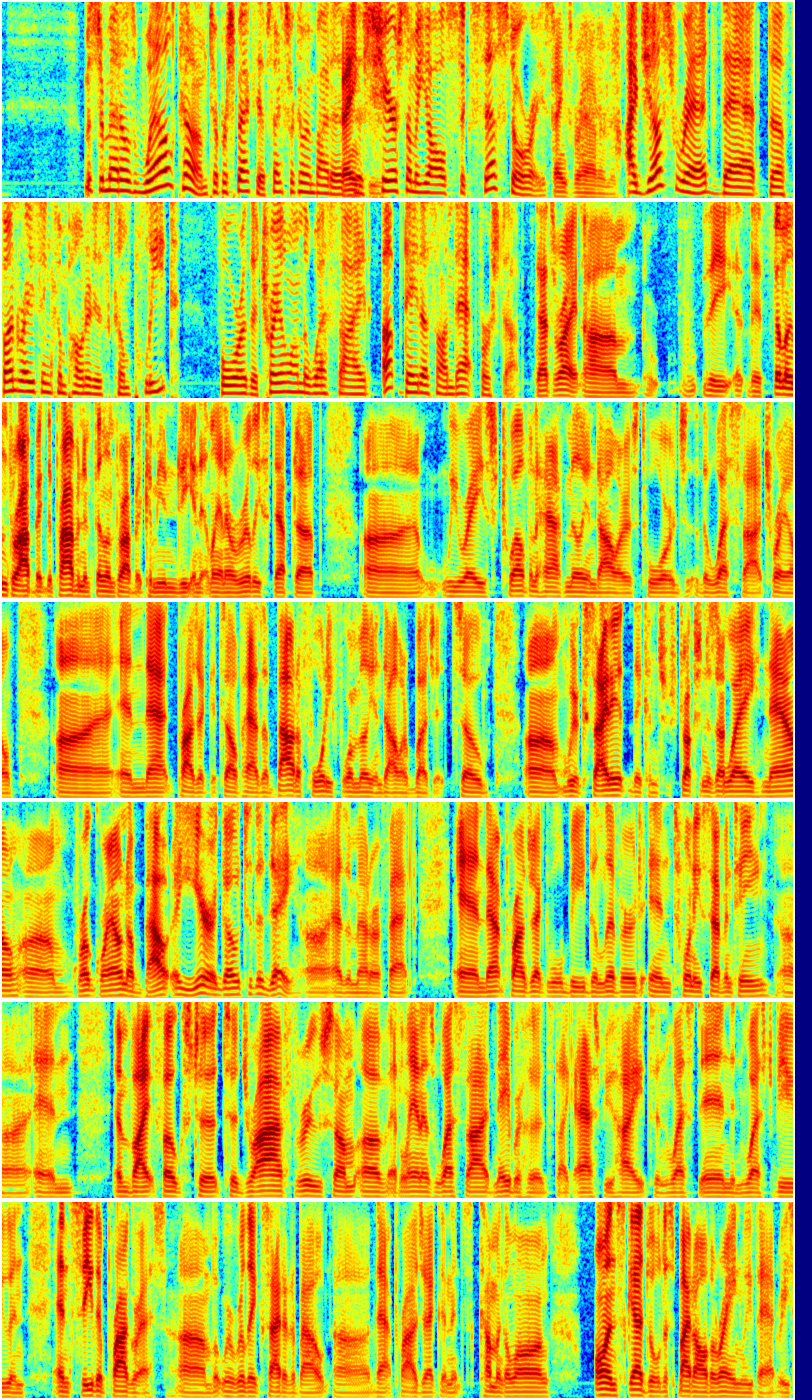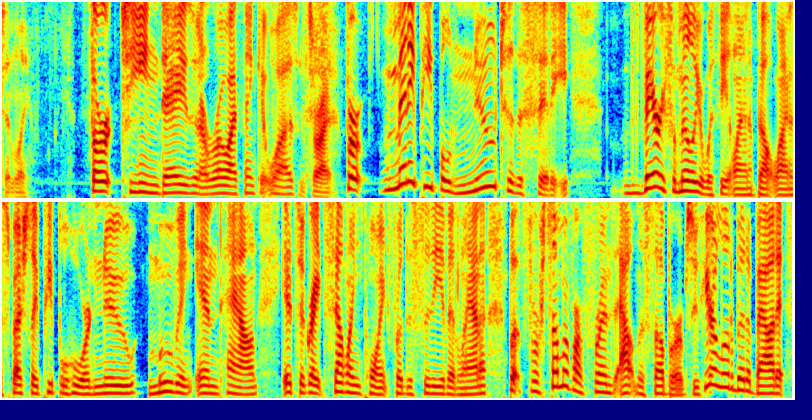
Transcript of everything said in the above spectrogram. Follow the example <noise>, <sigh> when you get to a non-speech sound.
Mr. Meadows, welcome to Perspectives. Thanks for coming by to, to share some of y'all's success stories. Thanks for having me. I just read that the fundraising component is complete for the Trail on the West Side. Update us on that first up. That's right. Um, the the philanthropic, the private and philanthropic community in Atlanta really stepped up. Uh, we raised twelve and a half million dollars towards the West Side Trail, uh, and that project itself has about a forty-four million dollar budget. So um, we're excited. The construction is underway now. Um, broke ground about a year ago to the day, uh, as a matter of fact, and that project will be delivered in 2017. Uh, and invite folks to to drive through some of Atlanta's West Side neighborhoods like Ashview Heights and West End and Westview and and see the progress. Um, but we're really excited about uh, that project and it's coming along on schedule despite all the rain we've had recently. 13 days in a row, I think it was. That's right. For many people new to the city, very familiar with the Atlanta Beltline, especially people who are new moving in town. It's a great selling point for the city of Atlanta. But for some of our friends out in the suburbs who hear a little bit about it,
